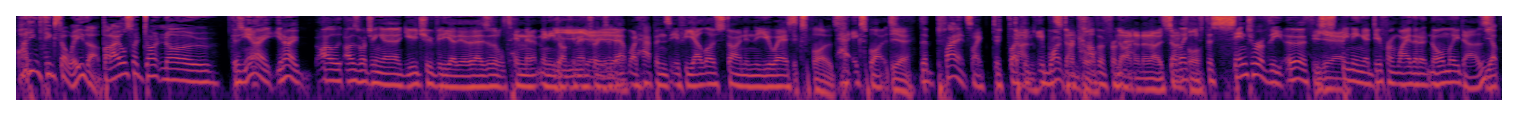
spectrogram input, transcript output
I didn't think so either, but I also don't know. Because you know, you know, I, was- I was watching a YouTube video the other day, those little ten minute mini documentaries Yeah, about what happens if Yellowstone in the US Explodes. ha- explodes. Yeah. the planet's like like Done. it, it won't done recover for. from No, that. no, no, no, it's so done like for. if the center of the Earth is Yeah. spinning a different way than it normally does. Yep.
